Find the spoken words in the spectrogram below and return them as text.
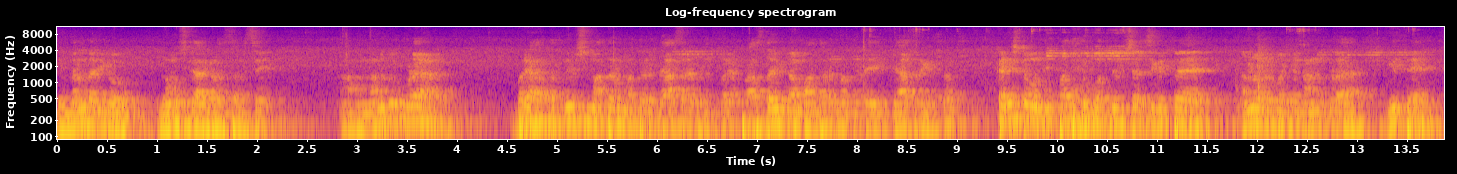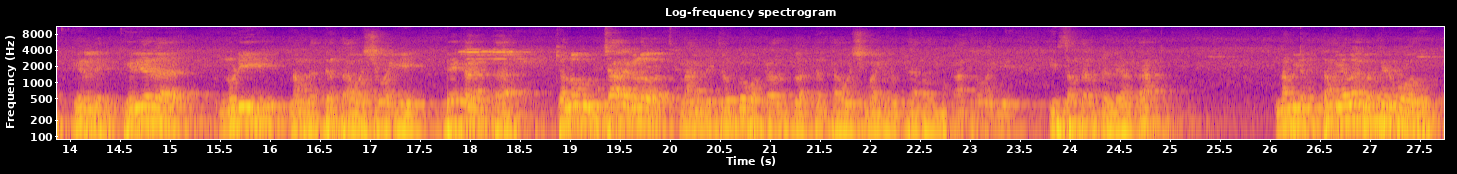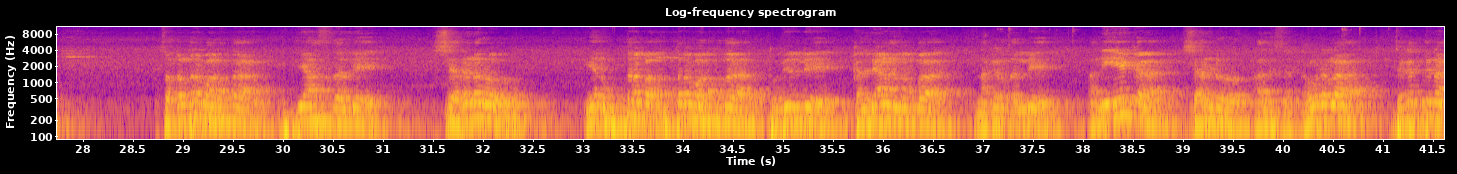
ನಿಮ್ಮೆಲ್ಲರಿಗೂ ನಮಸ್ಕಾರಗಳು ಸಲ್ಲಿಸಿ ನನಗೂ ಕೂಡ ಬರೀ ಹತ್ತು ನಿಮಿಷ ಮಾತಾಡಿ ಮಾತಾಡಿ ಬೇಸರ ಬರೀ ಪ್ರಾಸ್ತಾವಿಕ ಮಾತಾಡಿ ಮಾತಾಡಿ ಬೇಸರ ಆಗಿತ್ತು. ಕನಿಷ್ಠ ಒಂದು ಇಪ್ಪತ್ತು ಇಪ್ಪತ್ತು ನಿಮಿಷ ಸಿಗುತ್ತೆ ಅನ್ನೋದ್ರ ಬಗ್ಗೆ ನಾನು ಕೂಡ ಇದ್ದೆ ಇರಲಿ. ಹಿರಿಯರ ನುಡಿ ನಮ್ಗೆ ಅತ್ಯಂತ ಅವಶ್ಯವಾಗಿ ಬೇಕಾಗುತ್ತ ಕೆಲವು ವಿಚಾರಗಳು ನಮಗೆ ತಿಳ್ಕೋಬೇಕಾದದ್ದು ಅತ್ಯಂತ ಅವಶ್ಯವಾಗಿರುತ್ತೆ ಅನ್ನೋ ಮುಖಾಂತರವಾಗಿ ಈ ಸಂದರ್ಭದಲ್ಲಿ ಹೇಳ್ತಾ. ನಮಗೆ ತಮಗೆಲ್ಲ ಗೊತ್ತಿರ್ಬೋದು, ಸ್ವತಂತ್ರ ಭಾರತ ಇತಿಹಾಸದಲ್ಲಿ ಶರಣರು ಏನು ಉತ್ತರ ಭಾ ಉತ್ತರ ಭಾರತದ ತುದಿಯಲ್ಲಿ ಎಂಬ ನಗರದಲ್ಲಿ ಅನೇಕ ಶರಣರು ಅಲ್ಲಿ ಸ ಅವರೆಲ್ಲ ಜಗತ್ತಿನ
